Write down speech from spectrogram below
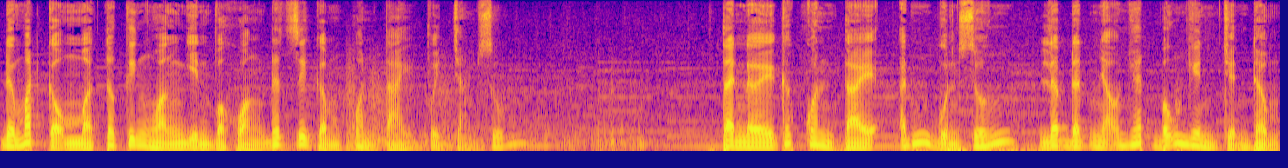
Đôi mắt cậu mở to kinh hoàng nhìn vào khoảng đất dưới gầm quan tài vừa chạm xuống. Tại nơi các quan tài ấn buồn xuống, Lớp đất nhão nhét bỗng nhiên chuyển động.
